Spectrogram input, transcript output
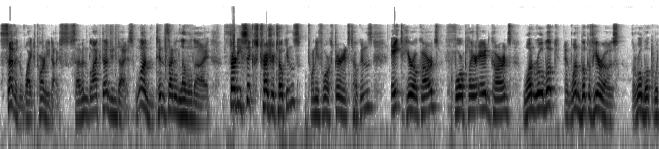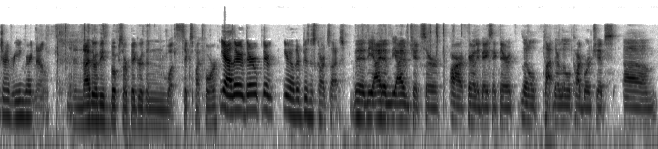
seven white party dice, seven black dungeon dice, one ten-sided level die, 36 treasure tokens, 24 experience tokens, eight hero cards, four player aid cards, one rule book, and one book of heroes. The rule book, which I'm reading right now. And neither of these books are bigger than what six by four. Yeah, they're they're they're you know they're business card size. The the item the item chips are are fairly basic. They're little plat they're little cardboard chips. Um,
